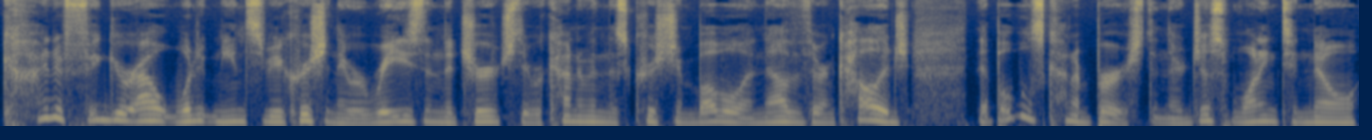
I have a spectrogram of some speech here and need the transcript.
kind of figure out what it means to be a Christian. They were raised in the church, they were kind of in this Christian bubble, and now that they're in college, that bubble's kind of burst and they're just wanting to know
